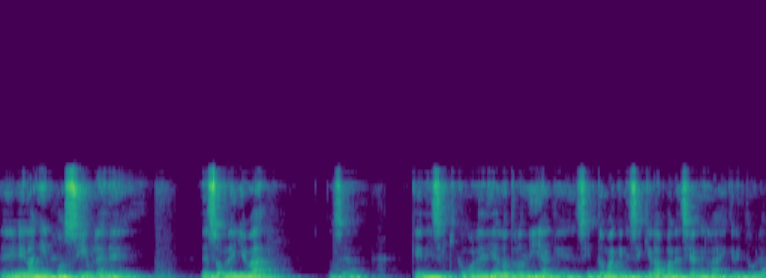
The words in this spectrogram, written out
eh, eran imposibles de, de sobrellevar. O sea, que ni siquiera, como le dije el otro día, que síntomas que ni siquiera aparecían en la escritura.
